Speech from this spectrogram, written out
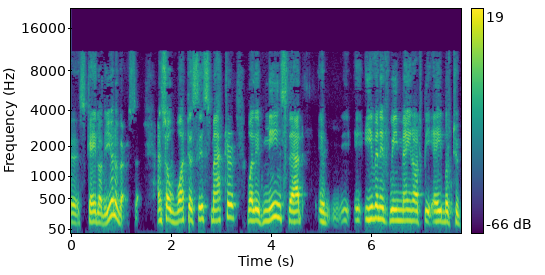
uh, scale of the universe. And so, what does this matter? Well, it means that if, even if we may not be able to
